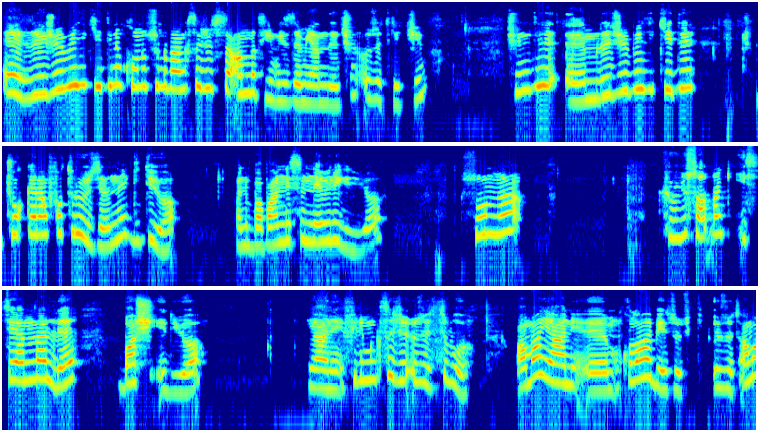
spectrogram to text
Evet Recep İvedik 7'nin konusunu ben kısaca size anlatayım izlemeyenler için. Özet geçeyim. Şimdi e, Recep İvedik 7 çok gelen fatura üzerine gidiyor. Hani babaannesinin evine gidiyor. Sonra köyü satmak isteyenlerle baş ediyor. Yani filmin kısaca özeti bu. Ama yani e, kolay bir özet, özet ama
